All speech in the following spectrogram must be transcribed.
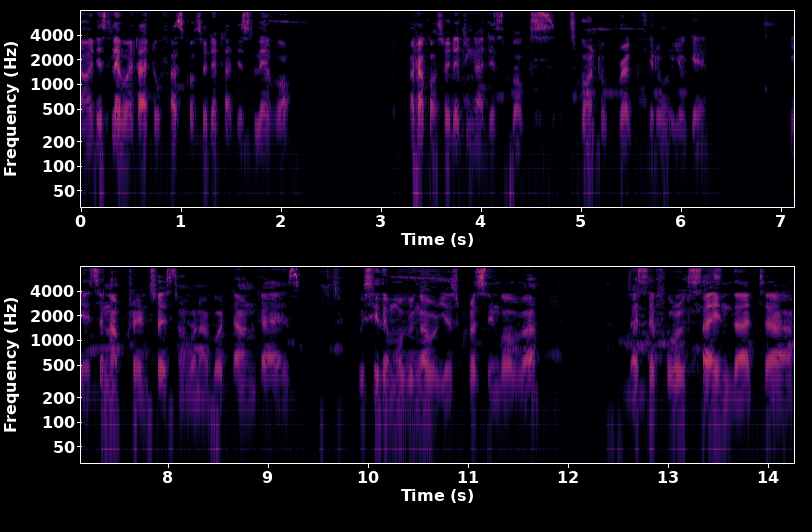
Now this level it had to first consolidate at this level. After consolidating at this box it's going to break through you get yeah it's an uptrend so it's not gonna go down guys. We see the moving averages crossing over. That's a full sign that uh,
